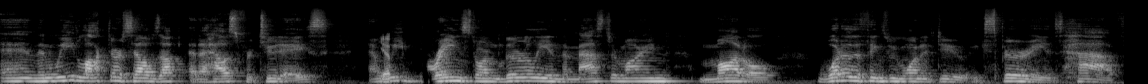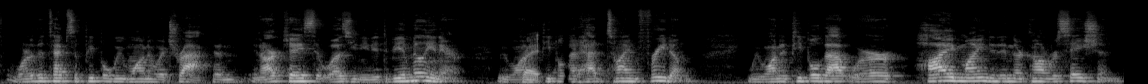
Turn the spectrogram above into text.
and then we locked ourselves up at a house for two days and yep. we brainstormed literally in the mastermind model what are the things we want to do, experience, have? What are the types of people we want to attract? And in our case, it was you needed to be a millionaire. We wanted right. people that had time freedom. We wanted people that were high minded in their conversation.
